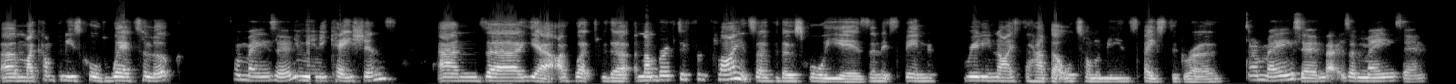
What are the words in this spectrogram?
Um, my company is called Where to Look. Amazing. Communications. And uh, yeah, I've worked with a, a, number of different clients over those four years, and it's been really nice to have that autonomy and space to grow. Amazing. That is amazing.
